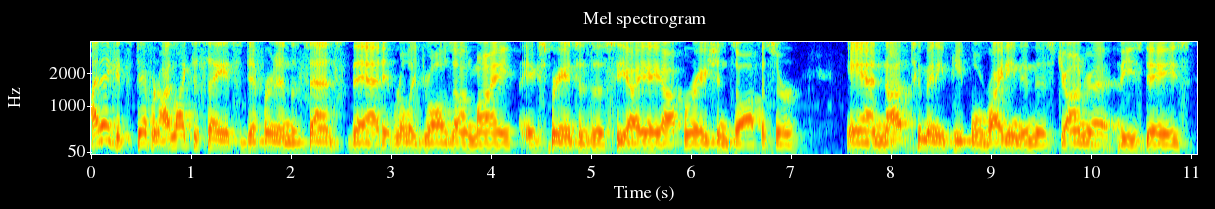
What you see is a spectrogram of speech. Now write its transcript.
I think it's different. I'd like to say it's different in the sense that it really draws on my experience as a CIA operations officer. And not too many people writing in this genre these days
